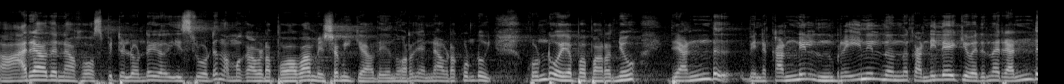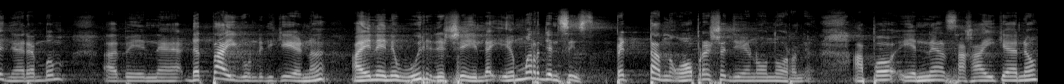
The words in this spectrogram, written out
ആരാധന ഹോസ്പിറ്റലുണ്ട് ഈസ്റ്റ് റോഡ്. നമുക്ക് അവിടെ പോവാൻ വിഷമിക്കാതെ എന്ന് പറഞ്ഞ് എന്നെ അവിടെ കൊണ്ടുപോയി. കൊണ്ടുപോയപ്പോൾ പറഞ്ഞു രണ്ട് പിന്നെ കണ്ണിൽ ബ്രെയിനിൽ നിന്ന് കണ്ണിലേക്ക് വരുന്ന രണ്ട് ഞരമ്പും പിന്നെ ഡെത്തായിക്കൊണ്ടിരിക്കുകയാണ് അതിന് ഒരു രക്ഷയില്ല. എമർജൻസീസ്. പെട്ടെന്ന് ഓപ്പറേഷൻ ചെയ്യണമെന്ന് പറഞ്ഞു. അപ്പോൾ എന്നെ സഹായിക്കാനോ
